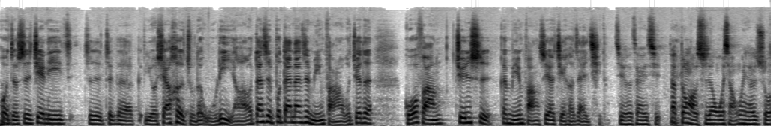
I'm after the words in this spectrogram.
或者是建立这这个有效贺主的武力啊。但是不单单是民防啊，我觉得国防军事跟民防是要结合在一起的，结合在一起。那董老师，我想问一下，是说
